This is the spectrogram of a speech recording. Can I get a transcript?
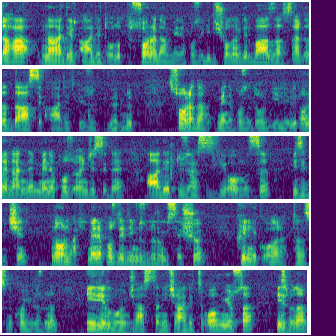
daha nadir adet olup sonradan menopoza gidiş olabilir. Bazı hastalarda da daha sık adet gözü görünüp sonradan menopoza doğru girilebilir. O nedenle menopoz öncesi de adet düzensizliği olması bizim için normal. Menopoz dediğimiz durum ise şu, klinik olarak tanısını koyuyoruz bunun. Bir yıl boyunca hastanın hiç adeti olmuyorsa biz buna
